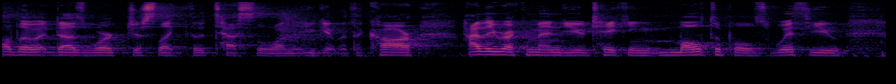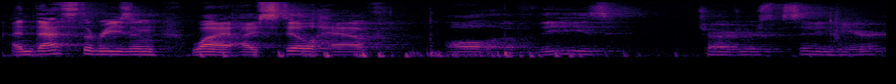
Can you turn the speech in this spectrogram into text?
although it does work just like the Tesla one that you get with the car. Highly recommend you taking multiples with you. And that's the reason why I still have all of these chargers sitting here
